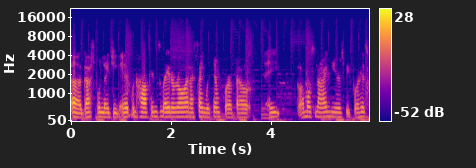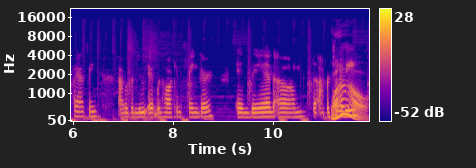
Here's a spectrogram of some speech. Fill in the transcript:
uh, gospel legend edwin hawkins later on. I sang with him for about eight almost nine years before his passing. I was a new Edwin Hawkins singer. And then um, the opportunity, Wow.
